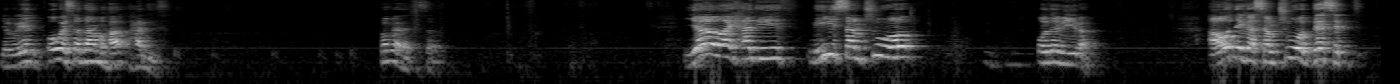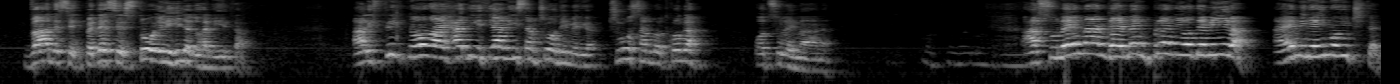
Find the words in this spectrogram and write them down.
Jel u redu? Ovo je sad damo ha hadis. Pogledajte sad. Ja ovaj hadis nisam čuo od Emira. A od njega sam čuo 10, 20, 50, 100 ili 1000 haditha. Ali striktno ovaj hadith ja nisam čuo od Emira. Čuo sam ga od koga? Od Sulejmana. A Sulejman ga je men prenio od Emira. A Emir je imao učitelj.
